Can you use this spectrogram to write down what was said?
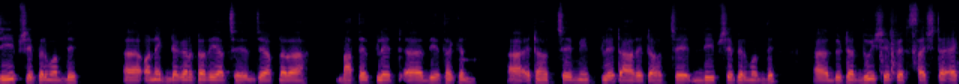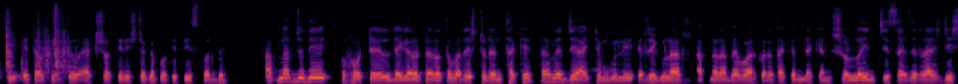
ডিপ শেপের মধ্যে। অনেক ডেগারোটারই আছে যে আপনারা ভাতের প্লেট দিয়ে থাকেন। এটা হচ্ছে মিট প্লেট আর এটা হচ্ছে ডিপ শেপের মধ্যে। দুইটা দুই শেপের সাইজটা একই, এটাও কিন্তু একশো টাকা প্রতি পিস পড়বে। আপনার যদি হোটেল ডেগারোটার অথবা রেস্টুরেন্ট থাকে, তাহলে যে আইটেমগুলি রেগুলার আপনারা ব্যবহার করে থাকেন, দেখেন ষোলো ইঞ্চি সাইজের রাইস ডিশ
